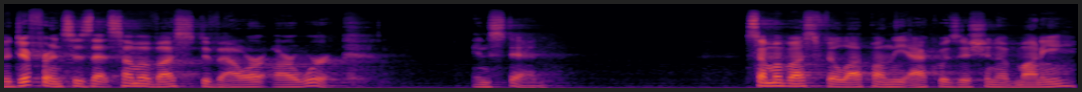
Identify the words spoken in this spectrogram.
The difference is that some of us devour our work instead. Some of us fill up on the acquisition of money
